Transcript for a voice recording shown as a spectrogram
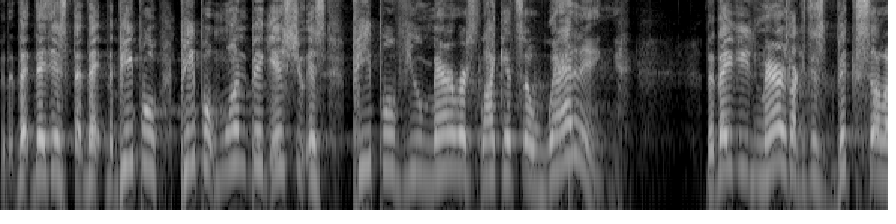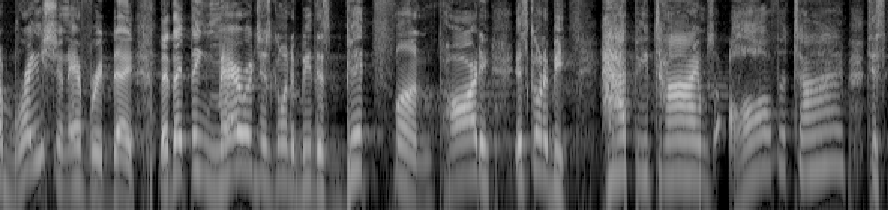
They, they just, they, the people, people, one big issue is people view marriage like it's a wedding. That they view marriage like it's this big celebration every day. That they think marriage is going to be this big fun party. It's going to be happy times all the time, just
